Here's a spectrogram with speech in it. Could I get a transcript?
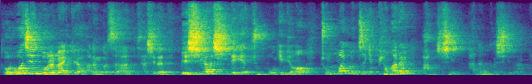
더러워진 물을 맑게 하는 것은 사실은 메시아 시대의 축복이며 종말론적인 평화를 암시하는 것이기도 합니다.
